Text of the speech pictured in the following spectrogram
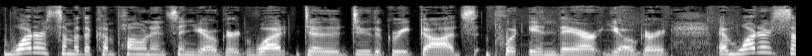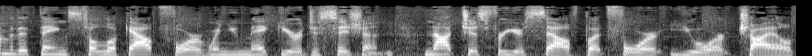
What are some of the components in yogurt? What do, do the Greek gods put in their yogurt? And what are some of the things to look out for when you make your decision, not just for yourself, but for your child?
